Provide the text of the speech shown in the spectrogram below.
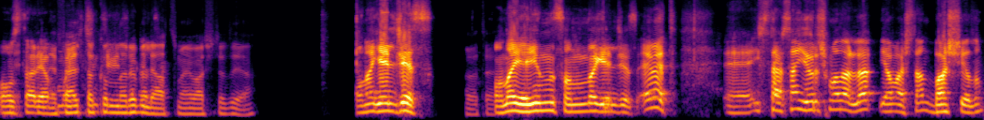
All-Star yapmak NFL için takımları bile atıyor. atmaya başladı ya. Ona geleceğiz. Evet evet. Ona yayının sonunda geleceğiz. Evet. E, istersen yarışmalarla yavaştan başlayalım.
